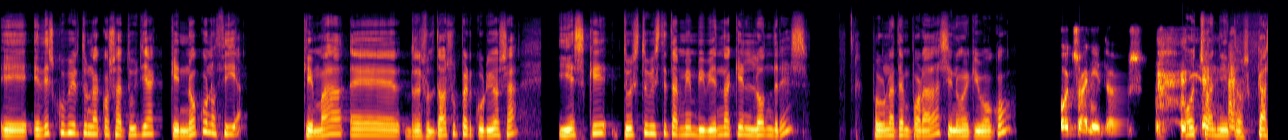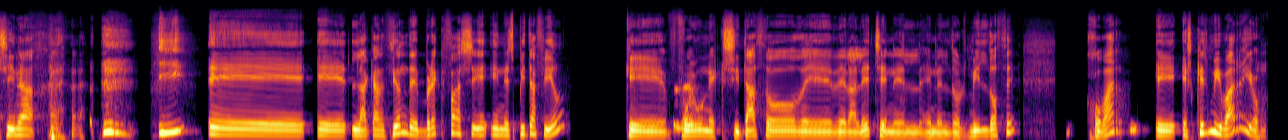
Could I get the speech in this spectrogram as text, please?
he descubierto una cosa tuya que no conocía, que me ha resultado súper curiosa, y es que tú estuviste también viviendo aquí en Londres por una temporada, si no me equivoco. Ocho añitos. Ocho añitos, casi nada. Y eh, eh, la canción de Breakfast in Spitafield, que fue un exitazo de, la leche en el, en el 2012. Jobar, eh, es que es mi barrio.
